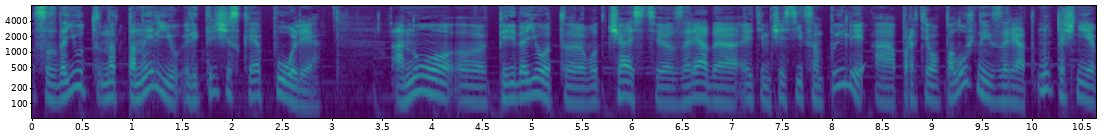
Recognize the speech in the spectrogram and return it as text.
создают над панелью электрическое поле. Оно э, передает э, вот часть заряда этим частицам пыли, а противоположный заряд, ну точнее,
